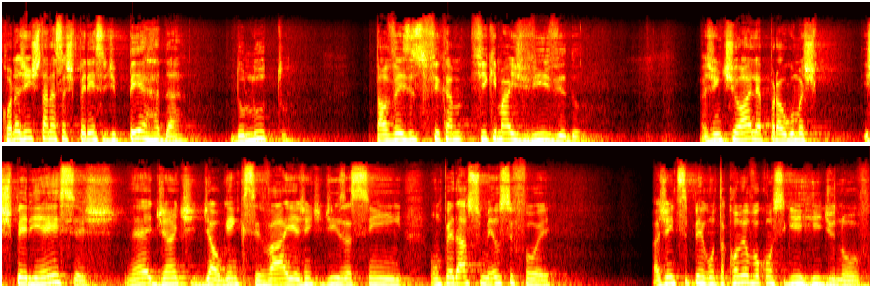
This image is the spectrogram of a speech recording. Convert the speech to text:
Quando a gente está nessa experiência de perda, do luto, Talvez isso fica, fique mais vívido. A gente olha para algumas experiências né, diante de alguém que se vai e a gente diz assim: um pedaço meu se foi. A gente se pergunta como eu vou conseguir rir de novo.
